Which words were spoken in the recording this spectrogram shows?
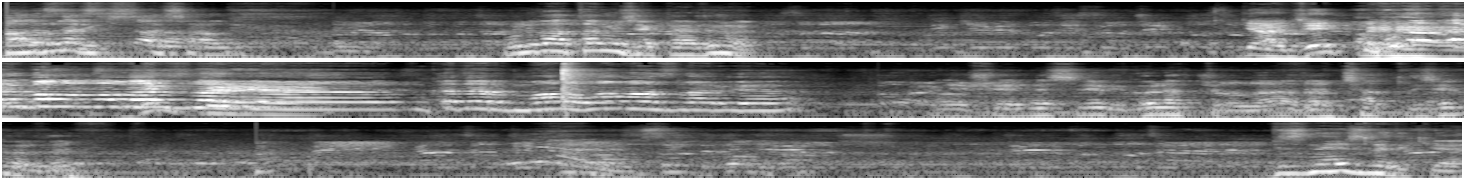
Saldılar ikisi de saldı. Bunu da atamayacaklar değil mi? Ya Cenk Bu be. kadar mal olamazlar ya. Bu kadar mal olamazlar ya. Oğlum şu Enes'ine bir gol attı bunlar. Adam çatlayacak orada. Biz ne izledik ya?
